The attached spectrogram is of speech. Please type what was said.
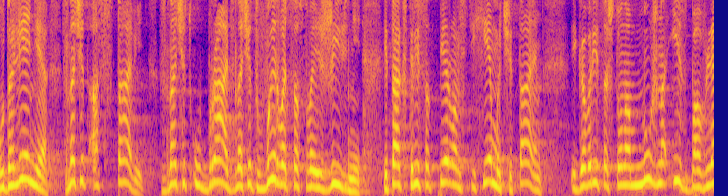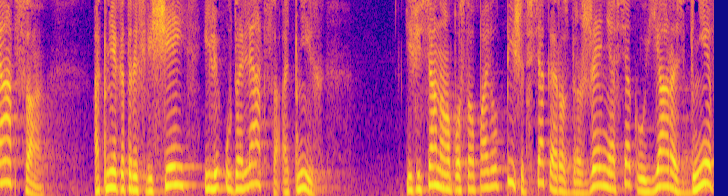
Удаление значит оставить, значит убрать, значит вырвать со своей жизни. Итак, в 31 стихе мы читаем, и говорится, что нам нужно избавляться от некоторых вещей или удаляться от них. Ефесянам апостол Павел пишет, всякое раздражение, всякую ярость, гнев,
